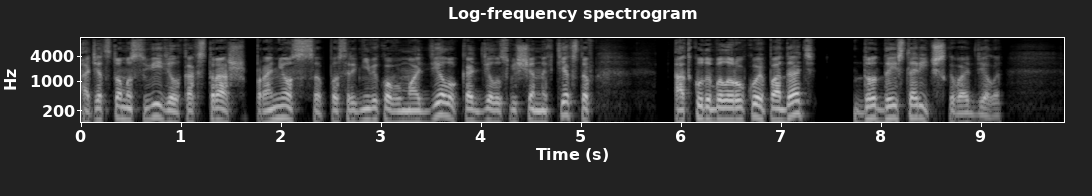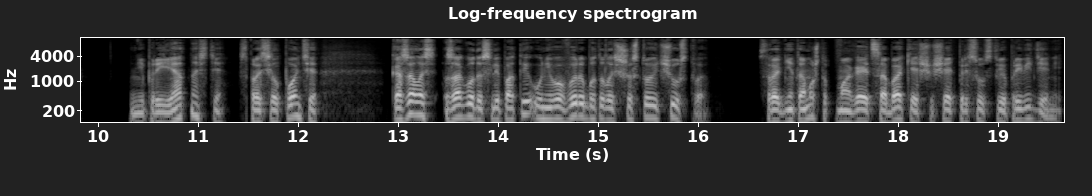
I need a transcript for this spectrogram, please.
Отец Томас видел, как страж пронесся по средневековому отделу к отделу священных текстов, откуда было рукой подать до доисторического отдела. «Неприятности?» — спросил Понти. Казалось, за годы слепоты у него выработалось шестое чувство, сродни тому, что помогает собаке ощущать присутствие привидений.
